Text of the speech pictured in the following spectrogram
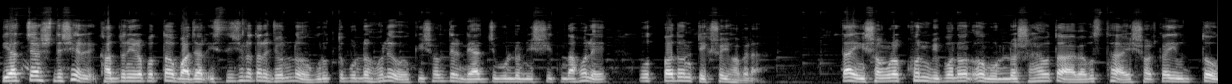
পেঁয়াজ চাষ দেশের খাদ্য নিরাপত্তা ও বাজার স্থিতিশীলতার জন্য গুরুত্বপূর্ণ হলেও কৃষকদের ন্যায্য মূল্য নিশ্চিত না হলে উৎপাদন টেকসই হবে না। তাই সংরক্ষণ, বিপণন ও মূল্য সহায়তা ব্যবস্থায় সরকারি উদ্যোগ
